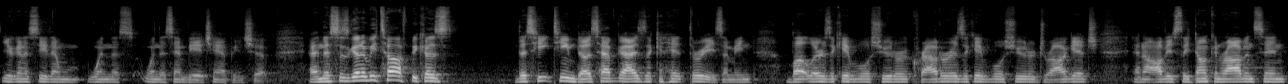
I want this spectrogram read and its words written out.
you're going to see them win this win this NBA championship. And this is going to be tough because this Heat team does have guys that can hit threes. I mean, Butler is a capable shooter, Crowder is a capable shooter, Dragic, and obviously Duncan Robinson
